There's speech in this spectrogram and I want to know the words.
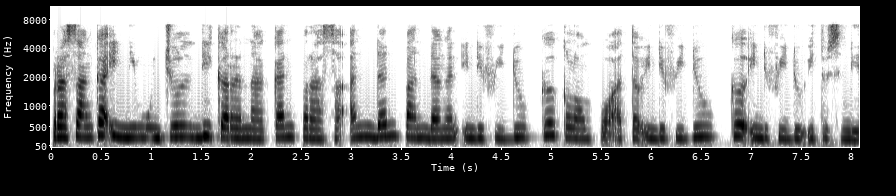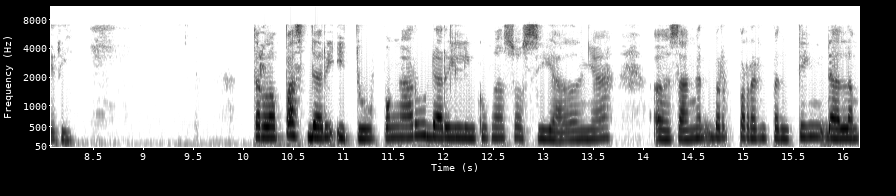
Prasangka ini muncul dikarenakan perasaan dan pandangan individu ke kelompok atau individu ke individu itu sendiri. Terlepas dari itu, pengaruh dari lingkungan sosialnya uh, sangat berperan penting dalam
